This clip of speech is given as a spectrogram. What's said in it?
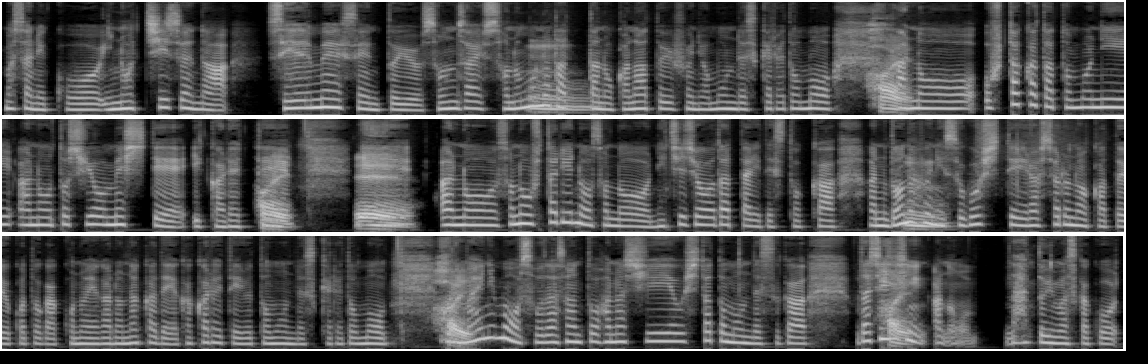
まさにこう、命綱、生命線という存在そのものだったのかなというふうに思うんですけれども、うんはい、あのお二方ともにあのお年を召していかれて、はい、えー、あのそのお二人のその日常だったりですとかあのどんなふうに過ごしていらっしゃるのかということがこの映画の中で描かれていると思うんですけれども、はい、前にも相田さんとお話をしたと思うんですが私自身、あの何と言いますか、こう、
